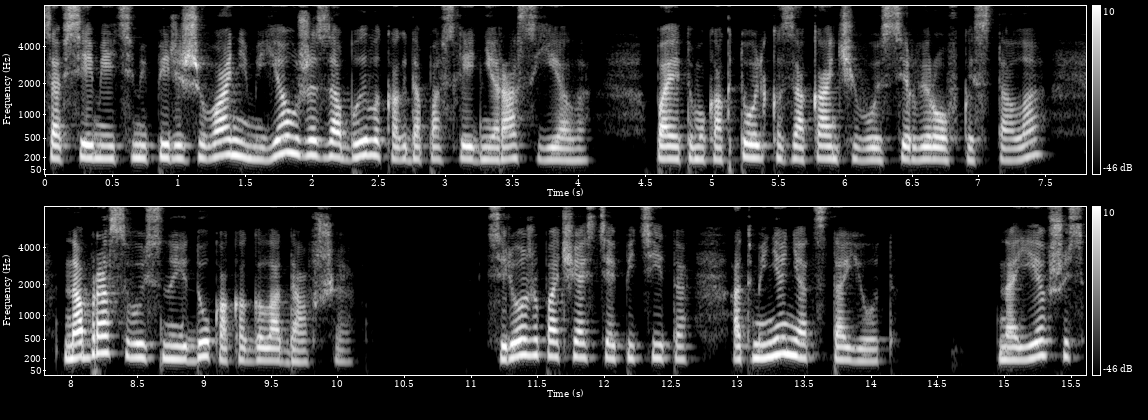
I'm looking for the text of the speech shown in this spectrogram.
Со всеми этими переживаниями я уже забыла, когда последний раз ела, поэтому как только заканчиваю с сервировкой стола, набрасываюсь на еду, как оголодавшая. Сережа по части аппетита от меня не отстает. Наевшись,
